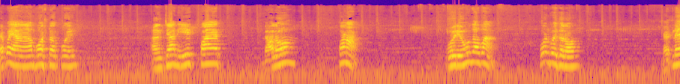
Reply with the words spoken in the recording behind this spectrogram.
हे पळय हांगा बस स्टॉप पळय हांगच्यान एक पाय घालो कोणाक वयर येवूं जावपा कोण पळयतलो घेतले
